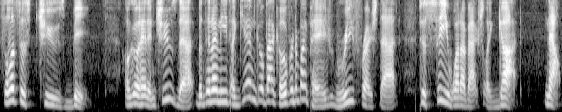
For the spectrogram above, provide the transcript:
So let's just choose B. I'll go ahead and choose that, but then I need again go back over to my page, refresh that to see what I've actually got. Now,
